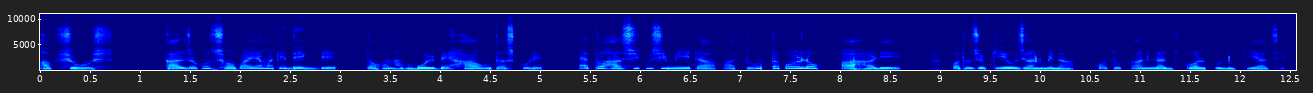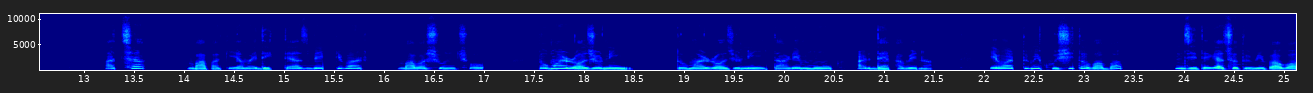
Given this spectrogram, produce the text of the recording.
আফসোস। কাল যখন সবাই আমাকে দেখবে, তখন বলবে হা হুতাশ করে। এত হাসি খুশি মেয়েটা, আত্মহত্যা করল? আহারে! অথচ কেউ জানবে না, কত কান্নার গল্প লুকিয়ে আছে। আচ্ছা বাবা কি আমায় দেখতে আসবে একটিবার? বাবা, শুনছো? তোমার রজনী তোমার রজনী তারে মুখ আর দেখাবে না। এবার তুমি খুশি তো, বাবা? জিতে গেছো তুমি, বাবা।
